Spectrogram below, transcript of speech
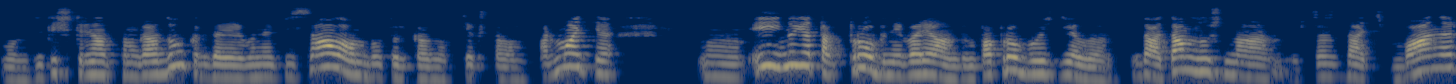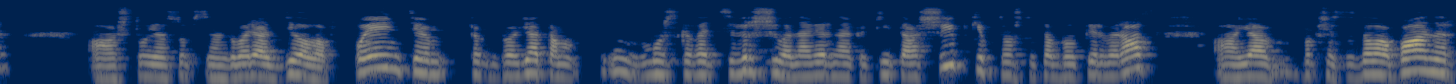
в 2013 году, когда я его написала. Он был только ну, в текстовом формате. И, ну, я так, пробный вариант, попробую, сделаю. Да, там нужно создать баннер, а, что я, собственно говоря, сделала в Paint. Как бы я там, ну, можно сказать, совершила, наверное, какие-то ошибки, потому что это был первый раз. А, я вообще создала баннер,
